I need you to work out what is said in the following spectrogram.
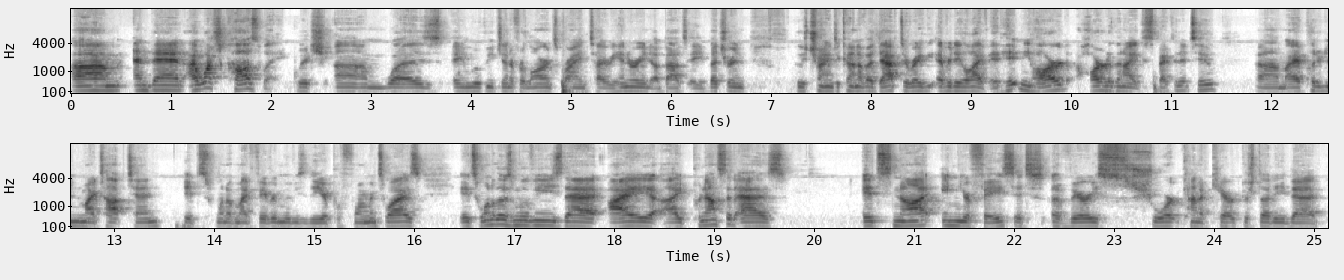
Um, and then I watched Causeway, which um, was a movie Jennifer Lawrence, Brian Tyree Henry about a veteran who's trying to kind of adapt to reg- everyday life. It hit me hard, harder than I expected it to. Um, I put it in my top 10. It's one of my favorite movies of the year, performance wise. It's one of those movies that I I pronounce it as it's not in your face. It's a very short kind of character study that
